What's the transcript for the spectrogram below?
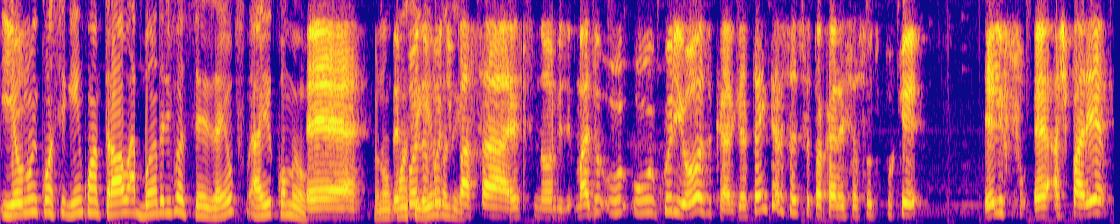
e eu não consegui encontrar a banda de vocês. Aí, eu, aí como eu. É, eu não consegui. Eu vou te passar esse nome. Mas o, o, o, curioso, cara, que é até interessante você tocar nesse assunto, porque ele, é, as paredes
